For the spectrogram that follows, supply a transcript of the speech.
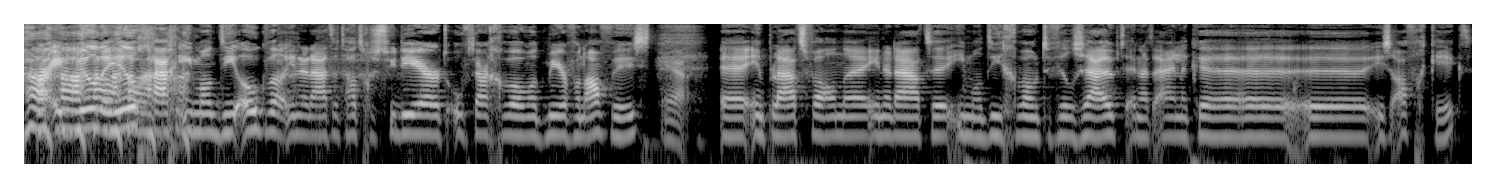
Maar ik wilde heel graag iemand die ook wel inderdaad het had gestudeerd of daar gewoon wat meer van af wist. Ja. Eh, in plaats van eh, inderdaad eh, iemand die gewoon te veel zuipt en uiteindelijk eh, eh, is afgekikt.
